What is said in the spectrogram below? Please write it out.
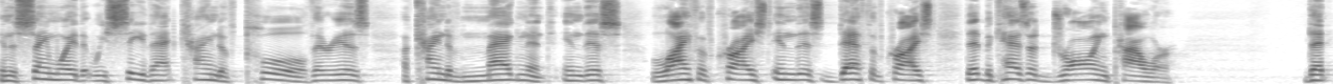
In the same way that we see that kind of pull, there is a kind of magnet in this life of Christ, in this death of Christ, that has a drawing power that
